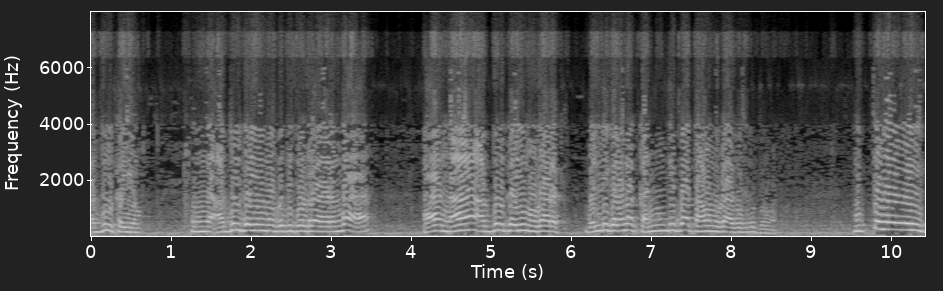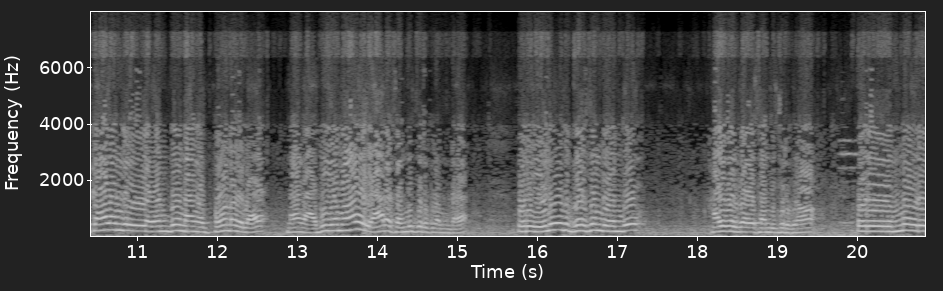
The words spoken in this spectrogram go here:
அப்துல் கையும். இந்த அப்துல் கையூமை பற்றி சொல்றதா இருந்தா நான் அப்துல் கையும் முபாரக். வெள்ளிக்கிழமை கண்டிப்பா தமுக ஆபீஸுக்கு போவேன் இத்தனை காலங்களில் வந்து நாங்கள் போனதில் நாங்கள் அதிகமாக யாரை சந்திச்சிருக்கிறோம்னா ஒரு எழுபது பெர்சன்ட் வந்து ஹைவர் பாயை சந்திச்சிருக்கிறோம். ஒரு இன்னொரு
